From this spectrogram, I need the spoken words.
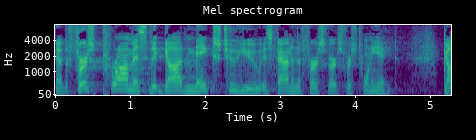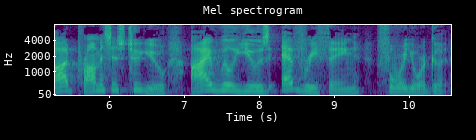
Now, the first promise that God makes to you is found in the first verse, verse 28. God promises to you, I will use everything for your good.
